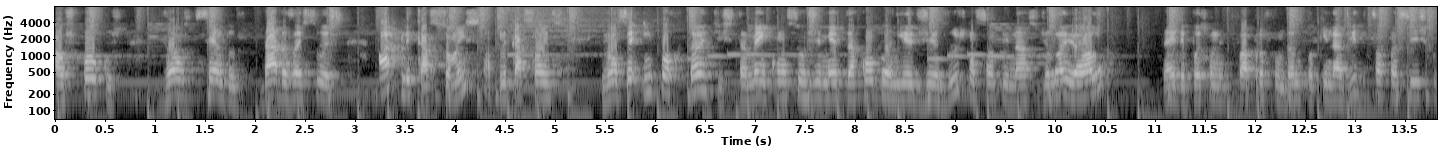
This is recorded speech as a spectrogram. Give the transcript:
Aos poucos vão sendo dadas as suas aplicações, aplicações que vão ser importantes também com o surgimento da Companhia de Jesus com Santo Inácio de Loyola. Né? E depois, quando a gente for aprofundando um pouquinho na vida de São Francisco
